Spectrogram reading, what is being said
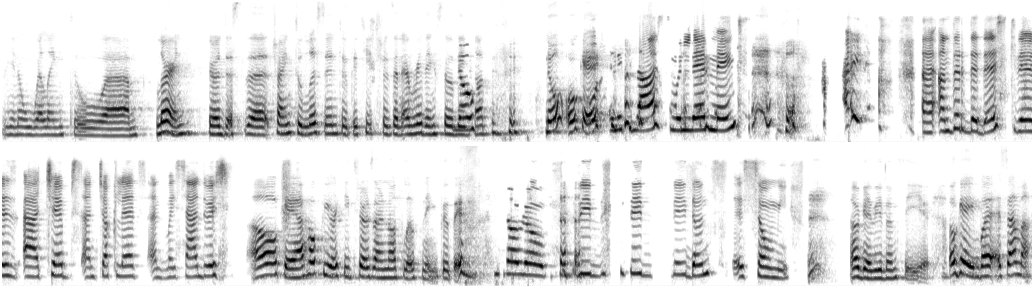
you know willing to um, learn you're just uh, trying to listen to the teachers and everything so they no. not no okay in class when learning I, uh, under the desk there's uh, chips and chocolates and my sandwich Oh, okay. I hope your teachers are not listening to this. No, no, they they they don't show me. Okay, they don't see you. Okay, but Sama,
